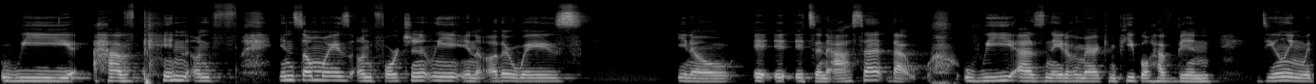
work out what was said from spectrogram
we have been, un- in some ways, unfortunately, in other ways, you know, it, it, it's an asset that we as Native American people have been dealing with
